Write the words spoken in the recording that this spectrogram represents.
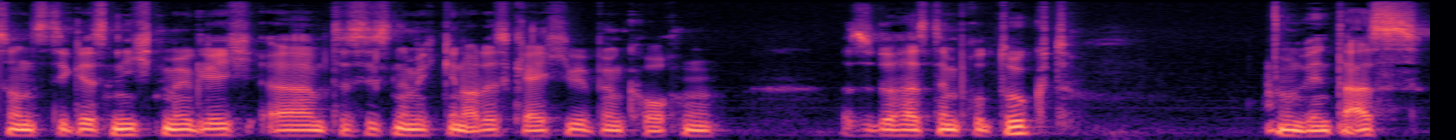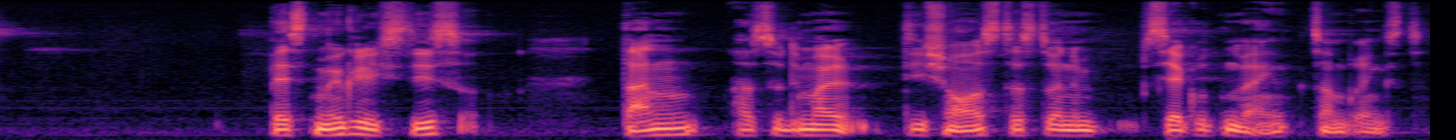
sonstiges nicht möglich. Ähm, das ist nämlich genau das gleiche wie beim Kochen. Also du hast ein Produkt und wenn das bestmöglichst ist, dann hast du dir mal die Chance, dass du einen sehr guten Wein zusammenbringst.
